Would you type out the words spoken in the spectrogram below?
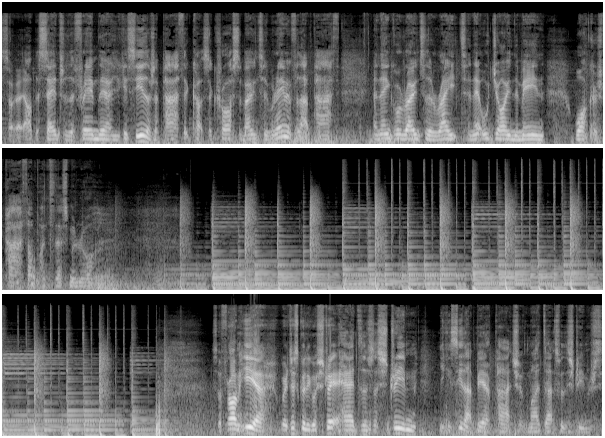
sort of up the centre of the frame there. You can see there's a path that cuts across the mountain. We're aiming for that path and then go round to the right and it will join the main walker's path up onto this Munro. From here, we're just going to go straight ahead. There's a stream, you can see that bare patch of mud, that's where the stream's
